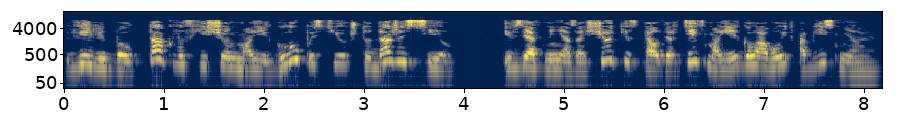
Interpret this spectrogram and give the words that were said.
Вилли был так восхищен моей глупостью, что даже сел, и, взяв меня за щеки, стал вертеть моей головой, объясняя.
